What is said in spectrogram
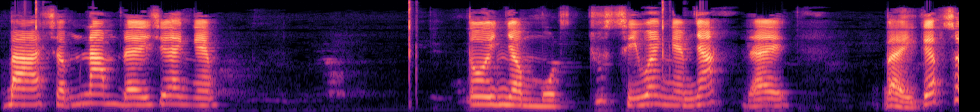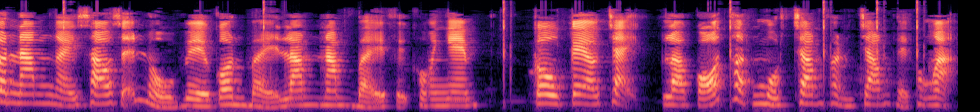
3.5 đây chứ anh em. Tôi nhầm một chút xíu anh em nhé. Đây. 7 ghép số 5 ngày sau sẽ nổ về con 7557 phải không anh em? Cầu kèo chạy là có thật 100% phải không ạ?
